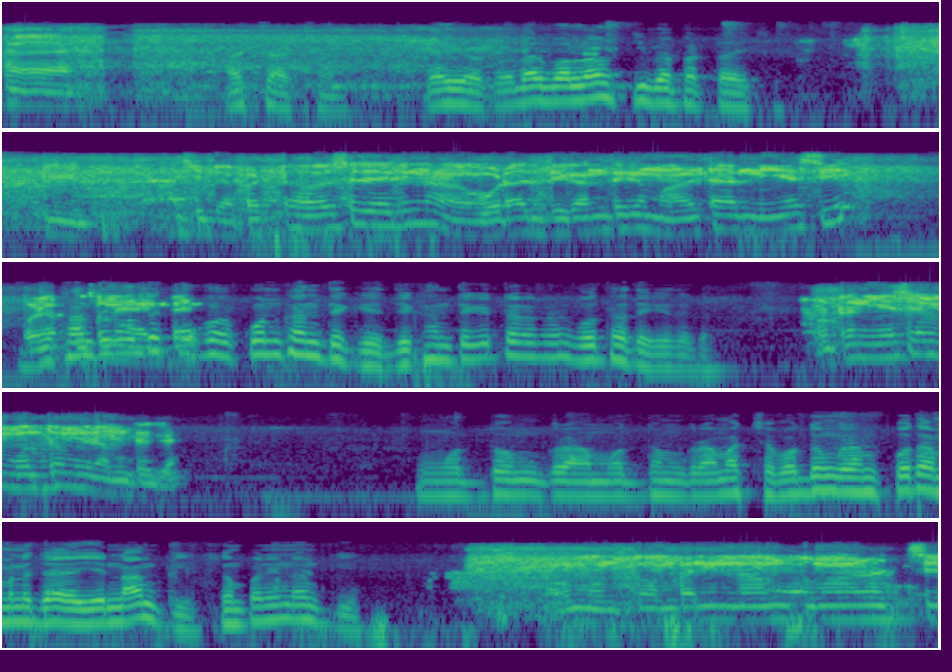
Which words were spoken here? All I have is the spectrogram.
হ্যাঁ। আচ্ছা আচ্ছা। যাই হোক এবার বলো কি ব্যাপারটা হয়েছে? হুম আচ্ছা ব্যাপারটা হয়েছে যে কি না ওরা যেখান থেকে মালটা নিয়েছি ওরা যেখান প্রথমে থেকে বলতে bag- কো- কোনখান থেকে? যেখান থেকে কোথা থেকে সেটা? ওটা নিয়েছি আমি মধ্যমগ্রাম থেকে। মধ্যম গ্রাম মধ্যম গ্রাম আচ্ছা মধ্যম গ্রাম কোথায়? মানে যা- এর নাম কি? কোম্পানির নাম কি? কোম্পানির নাম তোমার হচ্ছে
